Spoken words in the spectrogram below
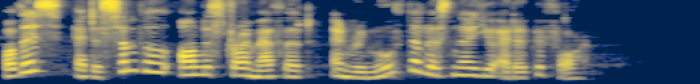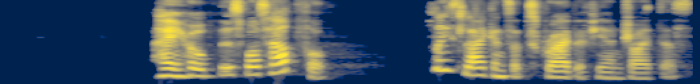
For this, add a simple onDestroy method and remove the listener you added before. I hope this was helpful. Please like and subscribe if you enjoyed this,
